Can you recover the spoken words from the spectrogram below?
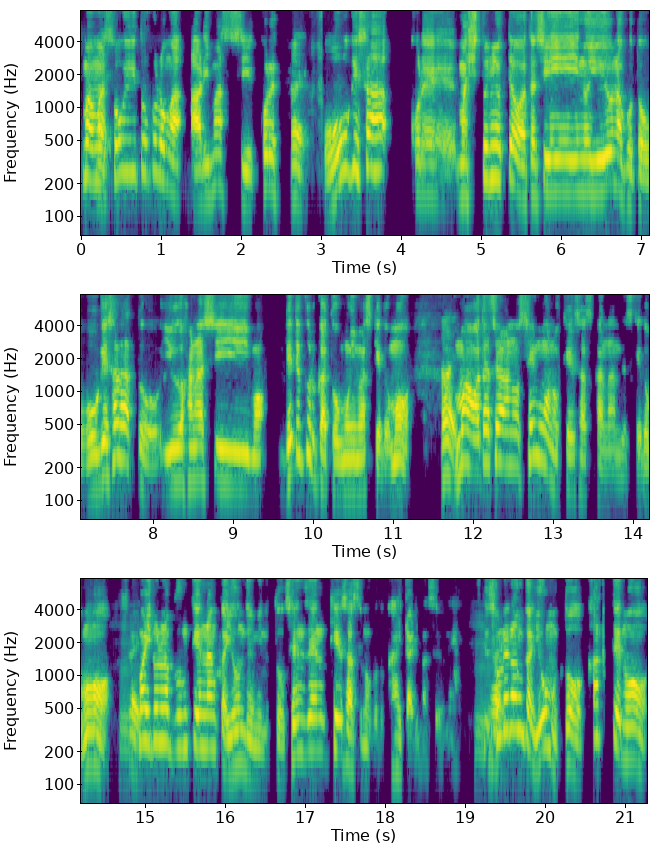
まあまあ、はいそういうところがありますし、これ、はい大げさこれ、まあ、人によっては私の言うようなことを大げさだという話も出てくるかと思いますけども、はい、まあ私はあの戦後の警察官なんですけども、はい、まあいろんな文献なんか読んでみると戦前警察のこと書いてありますよね。でそれなんか読むと、かつての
